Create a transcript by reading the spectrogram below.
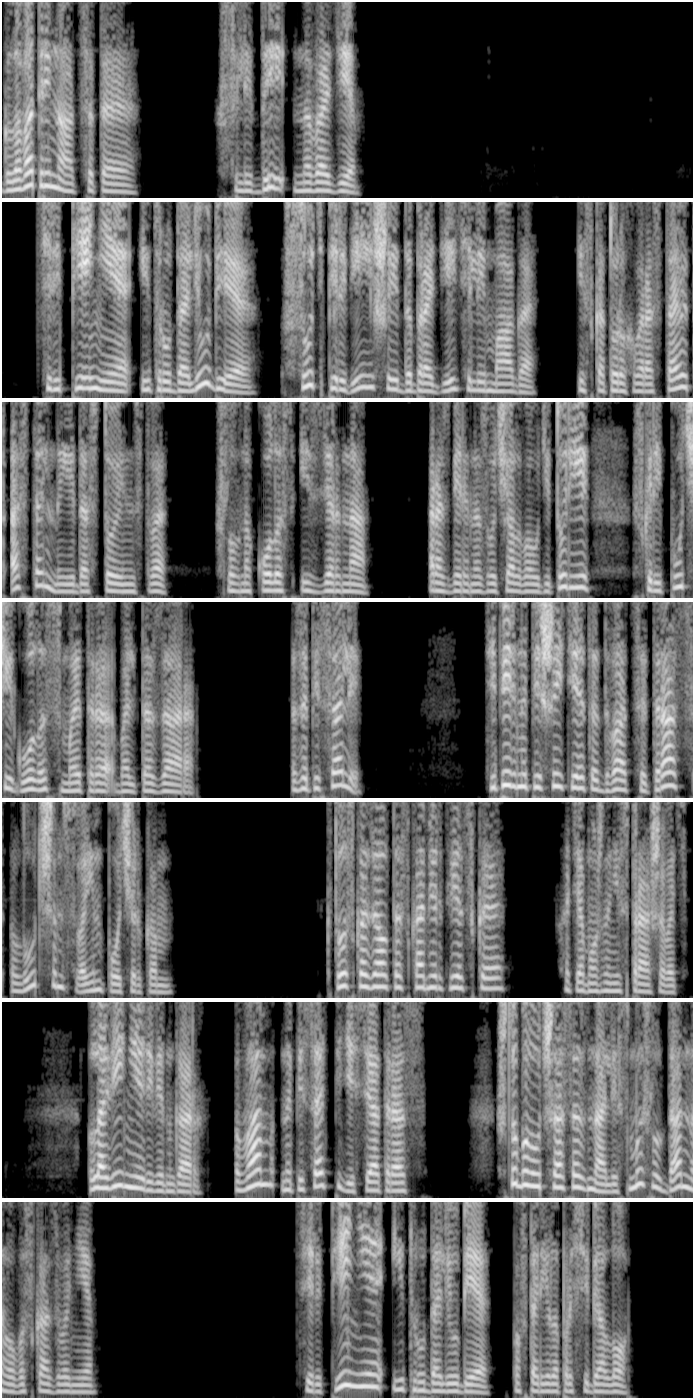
Глава 13. Следы на воде. Терпение и трудолюбие — суть первейшие добродетели мага, из которых вырастают остальные достоинства, словно колос из зерна. Размеренно звучал в аудитории скрипучий голос мэтра Бальтазара. Записали? Теперь напишите это двадцать раз лучшим своим почерком. Кто сказал тоска мертвецкая? Хотя можно не спрашивать. Лавиния Ревенгар, вам написать пятьдесят раз, чтобы лучше осознали смысл данного высказывания. Терпение и трудолюбие, повторила про себя Ло.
